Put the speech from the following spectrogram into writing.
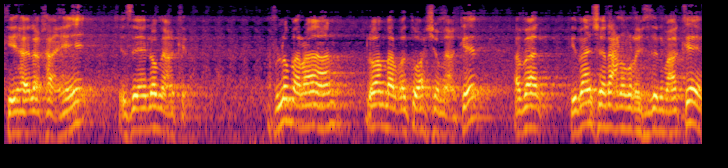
כי ההלכה היא שזה לא מעכב. אפילו מרן לא אמר בטוח שהוא מעכב, אבל כיוון שאנחנו אומרים שזה לא מעכב,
